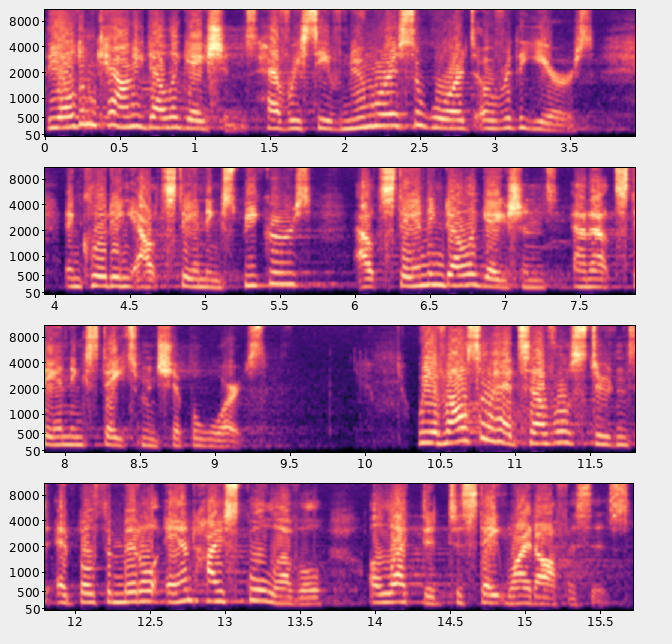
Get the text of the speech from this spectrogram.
The Oldham County delegations have received numerous awards over the years, including Outstanding Speakers, Outstanding Delegations, and Outstanding Statesmanship Awards. We have also had several students at both the middle and high school level elected to statewide offices.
